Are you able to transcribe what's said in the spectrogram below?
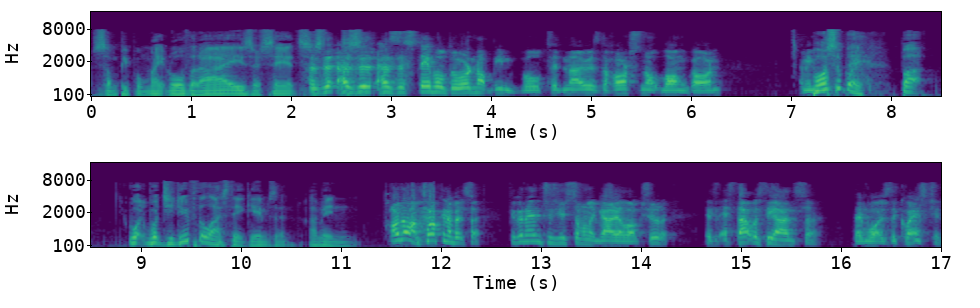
some people might roll their eyes or say it's. Has the, has the, has the stable door not been bolted now? Is the horse not long gone? I mean, possibly, but What What do you do for the last eight games then? I mean, oh no, I'm talking about. So if you're going to introduce someone like Gary Locke, sure. If if that was the answer, then what is the question?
